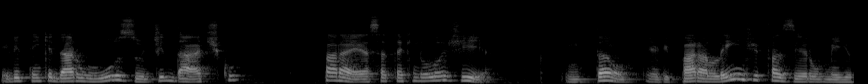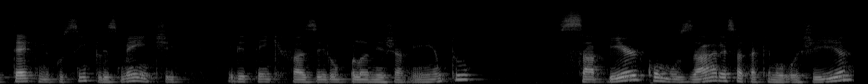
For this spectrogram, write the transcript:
ele tem que dar um uso didático para essa tecnologia. Então, ele para além de fazer um meio técnico simplesmente, ele tem que fazer um planejamento, saber como usar essa tecnologia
